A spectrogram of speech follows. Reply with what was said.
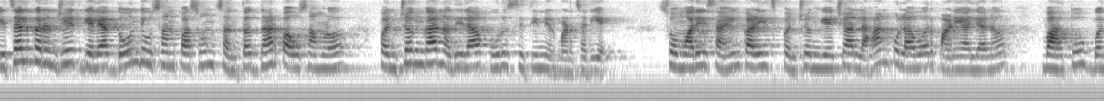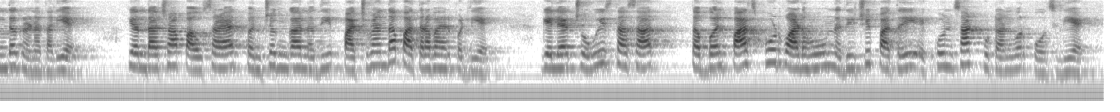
इचलकरंजीत गेल्या दोन दिवसांपासून संततधार पावसामुळं पंचंगा नदीला पूरस्थिती निर्माण झाली आहे. सोमवारी सायंकाळीच पंचंगेच्या लहान पुलावर पाणी आल्यानं वाहतूक बंद करण्यात आली आहे. यंदाच्या पावसाळ्यात पंचंगा नदी पाचव्यांदा पात्राबाहेर पडली आहे. गेल्या चोवीस तासात तब्बल पाच फूट वाढ होऊन नदीची पातळी एकोणसाठ फुटांवर पोहोचली आहे.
